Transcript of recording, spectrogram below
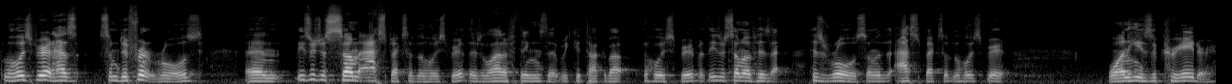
The Holy Spirit has some different roles, and these are just some aspects of the Holy Spirit. There's a lot of things that we could talk about the Holy Spirit, but these are some of his, his roles, some of the aspects of the Holy Spirit. One, he's a creator,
